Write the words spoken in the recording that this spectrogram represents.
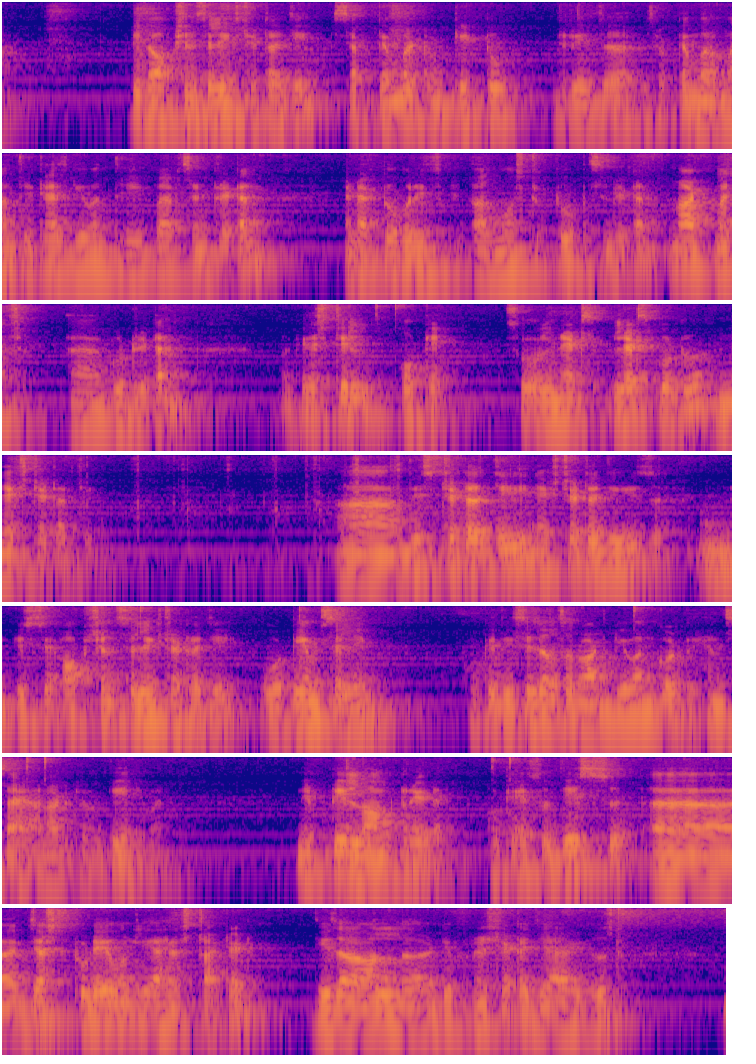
it is option selling strategy. September 22 it is uh, September month it has given 3% return and October is almost 2% return. Not much uh, good return. Okay still okay. So let's let's go to next strategy uh, this strategy next strategy is is a option selling strategy OTM selling. Okay this is also not given good hence I have not given to anyone. Nifty long trade. Okay so this uh, just today only I have started. These are all uh, different strategy I have used.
